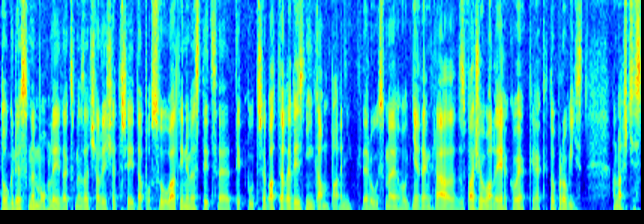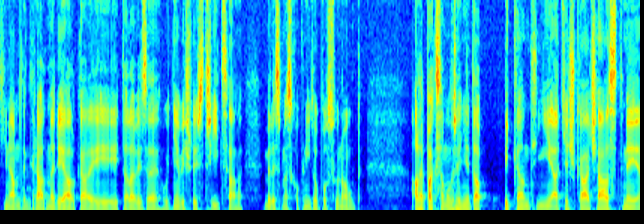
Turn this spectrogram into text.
to, kde jsme mohli, tak jsme začali šetřit a posouvat investice, typu třeba televizní kampaň, kterou jsme hodně tenkrát zvažovali, jako jak, jak to províst. A naštěstí nám tenkrát mediálka i, i televize hodně vyšly vstříc a byli jsme schopni to posunout. Ale pak samozřejmě ta pikantní a těžká část, nej,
